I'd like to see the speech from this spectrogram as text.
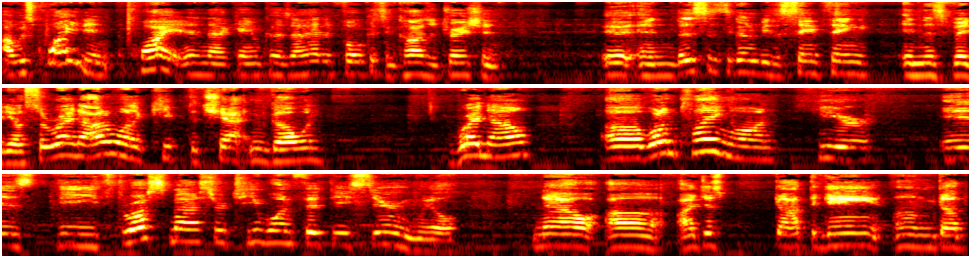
I was quiet in quiet in that game because I had to focus and concentration. And this is going to be the same thing in this video. So right now, I don't want to keep the chatting going. Right now, uh, what I'm playing on here is the Thrustmaster T150 steering wheel. Now, uh, I just got the game, um, got,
